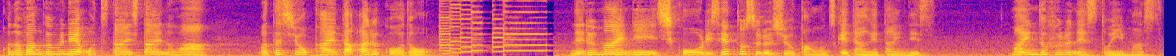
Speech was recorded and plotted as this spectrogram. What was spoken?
この番組でお伝えしたいのは私を変えたある行動。寝る前に思考をリセットする習慣をつけてあげたいんです。マインドフルネスと言います。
